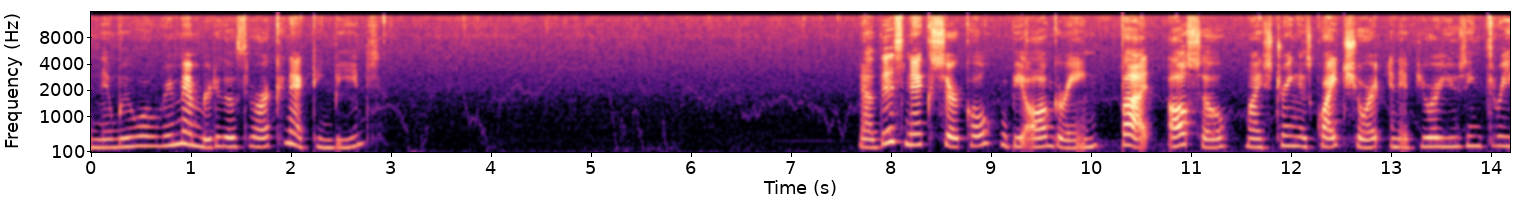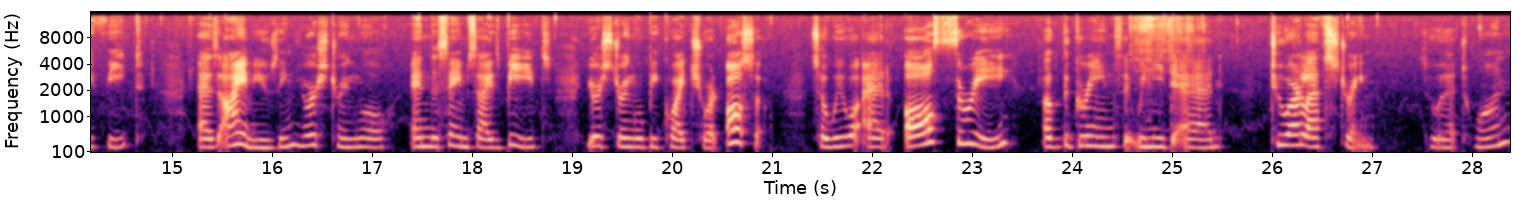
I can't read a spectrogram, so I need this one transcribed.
And then we will remember to go through our connecting beads. Now this next circle will be all green, but also my string is quite short and if you are using three feet, as I am using, your string will, and the same size beads, your string will be quite short also. So we will add all three of the greens that we need to add to our left string. So that's one,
